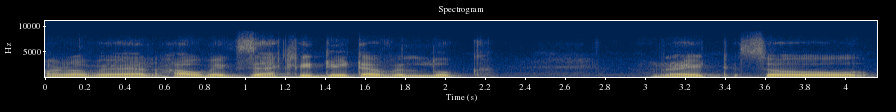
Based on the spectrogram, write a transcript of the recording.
are aware how exactly data will look right? So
